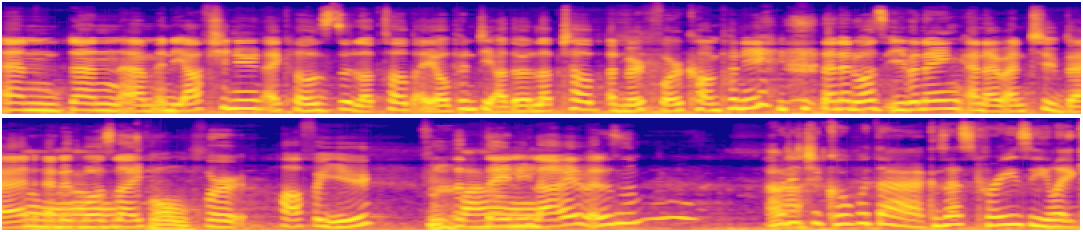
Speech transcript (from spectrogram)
And then um, in the afternoon, I closed the laptop. I opened the other laptop and worked for a company. then it was evening, and I went to bed, and it was like Oh. for half a year, the Wow. daily life. And it's, How did you cope with that? Because that's crazy. Like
